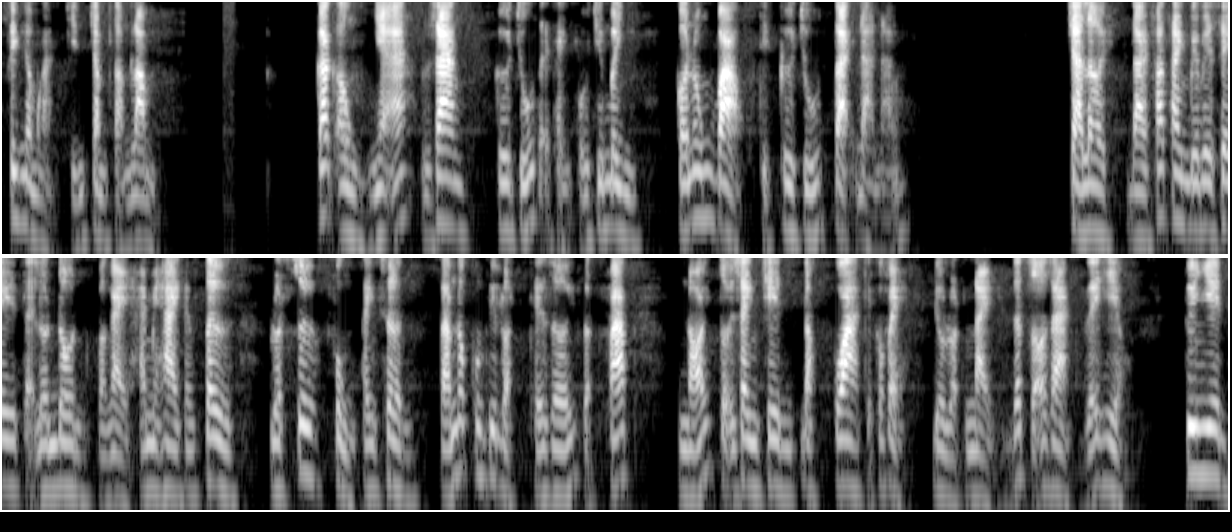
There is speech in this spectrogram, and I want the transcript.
sinh năm 1985. Các ông Nhã, Giang cư trú tại thành phố Hồ Chí Minh, còn ông Bảo thì cư trú tại Đà Nẵng. Trả lời Đài Phát thanh BBC tại London vào ngày 22 tháng 4, luật sư Phùng Thanh Sơn, giám đốc công ty luật thế giới luật pháp, nói tội danh trên đọc qua thì có vẻ điều luật này rất rõ ràng, dễ hiểu. Tuy nhiên,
